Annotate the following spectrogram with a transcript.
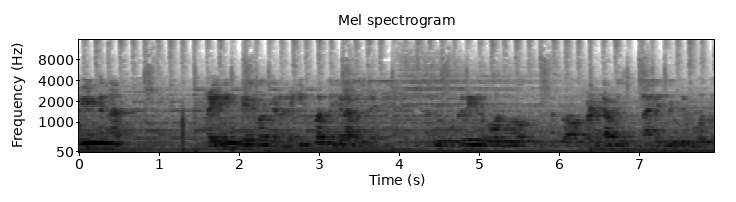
ಫೀಲ್ಡ್ನ ಟ್ರೈನಿಂಗ್ ಬೇಕು ಅಂತ ಹೇಳಿದ್ರೆ ಇಪ್ಪತ್ತು ಜನ ಬಂದರೆ ಅದು ಕುಕ್ರಿ ಇರ್ಬೋದು ಅಥವಾ ಫ್ರಂಟ್ ಆಫೀಸ್ ಮ್ಯಾನೇಜ್ಮೆಂಟ್ ಇರ್ಬೋದು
